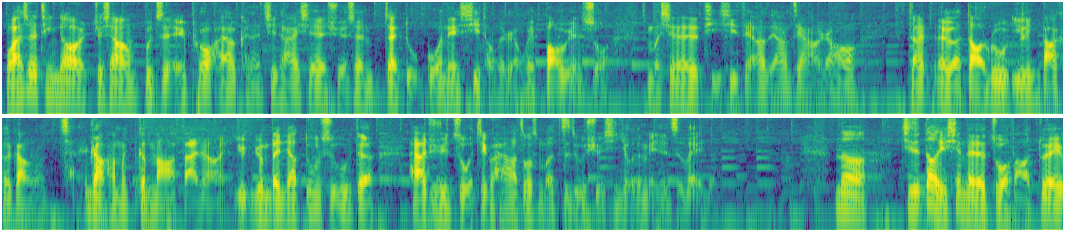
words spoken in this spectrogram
我还是会听到，就像不止 April，还有可能其他一些学生在读国内系统的人会抱怨说，什么现在的体系怎样怎样怎样，然后在那个导入一零八课纲，才让他们更麻烦啊，原原本要读书的还要继续做，结果还要做什么自主学习，有的没的之类的。那其实到底现在的做法对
